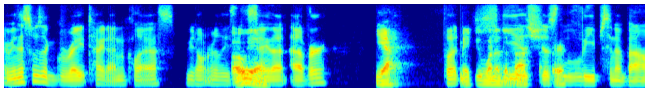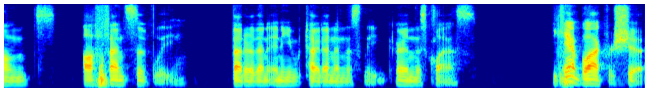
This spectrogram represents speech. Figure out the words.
I mean, this was a great tight end class. We don't really Oh, say yeah. that ever, Yeah. but Maybe one of the he best is just ever. leaps and bounds offensively better than any tight end in this league or in this class. He can't block for shit,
